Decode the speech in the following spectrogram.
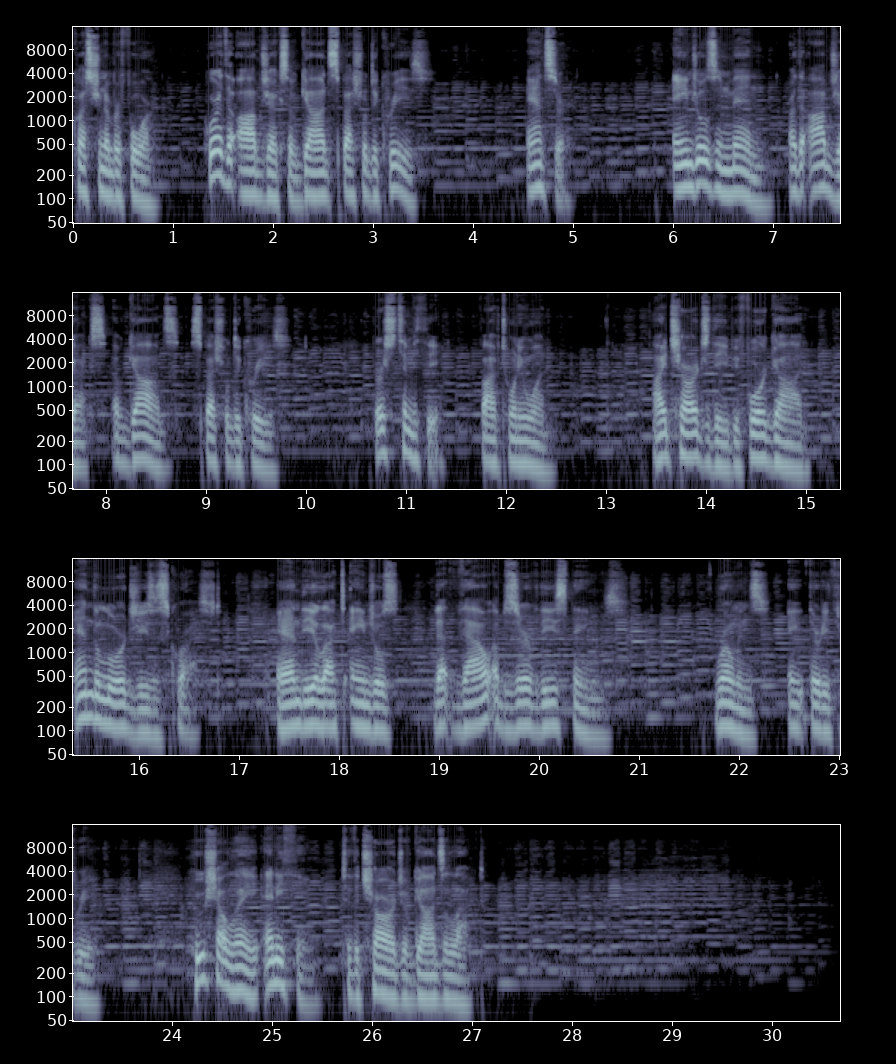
Question number four Who are the objects of God's special decrees? Answer Angels and men are the objects of God's special decrees. 1 Timothy 5:21 I charge thee before God and the Lord Jesus Christ and the elect angels that thou observe these things. Romans 8:33 Who shall lay anything to the charge of God's elect?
